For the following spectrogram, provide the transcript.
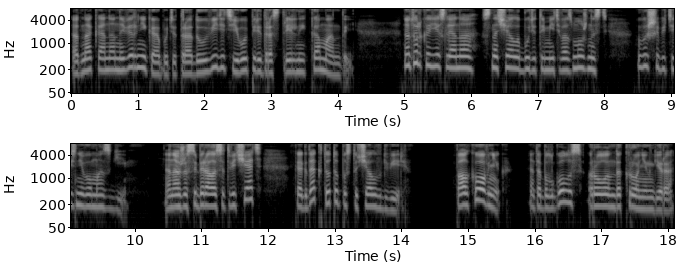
Однако она наверняка будет рада увидеть его перед расстрельной командой. Но только если она сначала будет иметь возможность вышибить из него мозги. Она уже собиралась отвечать, когда кто-то постучал в дверь. «Полковник!» — это был голос Роланда Кронингера.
